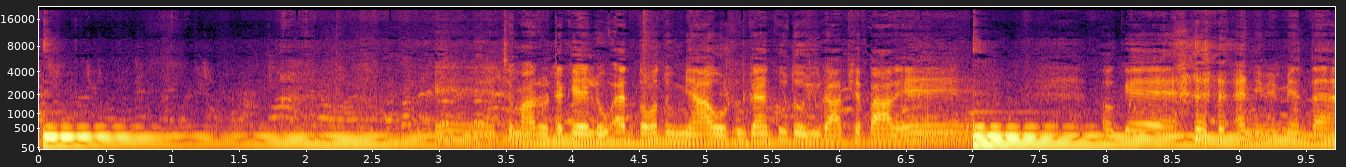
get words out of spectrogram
ကဲကျမတို့တကယ်လိုအပ်သောသူများကိုလှူဒန်းကုသိုလ်ယူတာဖြစ်ပါတယ်။ဟုတ်ကဲ့အန်ဒီမြင့်မြင့်တန်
